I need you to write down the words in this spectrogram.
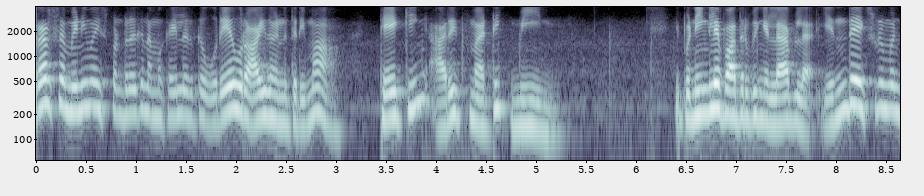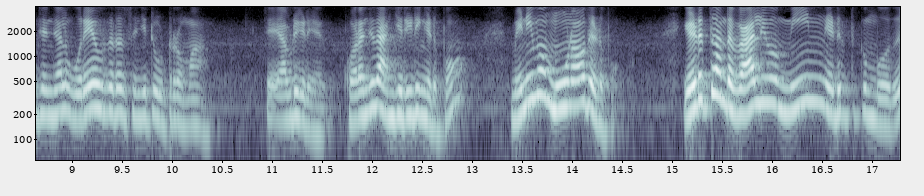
எரர்ஸை மினிமைஸ் பண்ணுறதுக்கு நம்ம கையில் இருக்க ஒரே ஒரு ஆயுதம் என்ன தெரியுமா? டேக்கிங் அரித்மேட்டிக் மீன் இப்போ நீங்களே பார்த்துருப்பீங்க லேபில் எந்த எக்ஸ்பெரிமெண்ட் செஞ்சாலும் ஒரே ஒரு தடவை செஞ்சுட்டு விட்டுறோமா சரி அப்படி கிடையாது. குறைஞ்சது அஞ்சு ரீடிங் எடுப்போம். மினிமம் மூணாவது எடுப்போம். எடுத்து அந்த வேல்யூவை மீன் எடுத்துக்கும்போது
